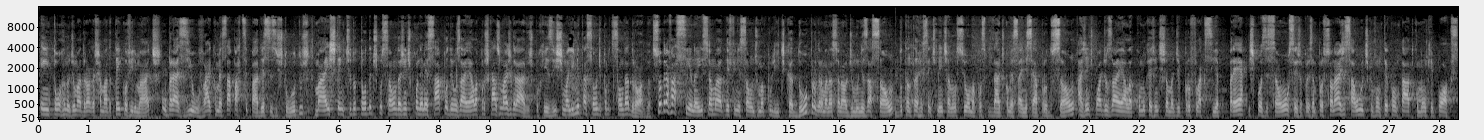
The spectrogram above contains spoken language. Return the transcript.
em torno de uma droga chamada Teicovirimate. O Brasil vai começar a participar desses estudos, mas tem tido toda a discussão da gente começar a poder usar ela para os casos mais graves, porque existe uma limitação de produção da droga. Sobre a vacina, isso é uma definição de uma política do Programa Nacional Nacional de Imunização. Butantan recentemente anunciou uma possibilidade de começar a iniciar a produção. A gente pode usar ela como que a gente chama de profilaxia pré-exposição, ou seja, por exemplo, profissionais de saúde que vão ter contato com monkeypox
